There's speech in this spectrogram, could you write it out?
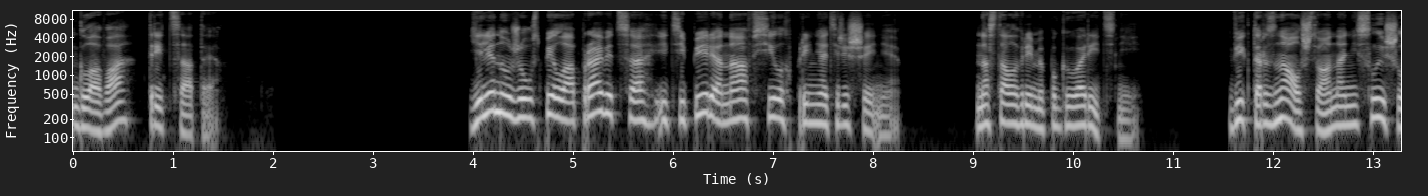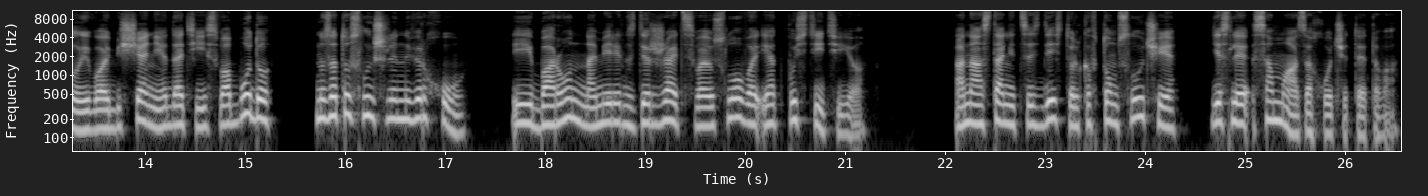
Глава 30. Елена уже успела оправиться, и теперь она в силах принять решение. Настало время поговорить с ней. Виктор знал, что она не слышала его обещания дать ей свободу, но зато слышали наверху, и барон намерен сдержать свое слово и отпустить ее. Она останется здесь только в том случае, если сама захочет этого.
